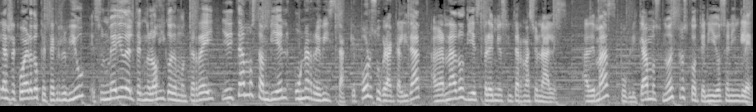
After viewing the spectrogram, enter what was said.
Les recuerdo que Tech Review es un medio del Tecnológico de Monterrey y editamos también una revista que por su gran calidad ha ganado 10 premios internacionales. Además, publicamos nuestros contenidos en inglés,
